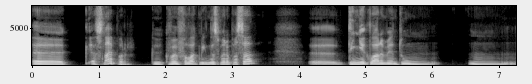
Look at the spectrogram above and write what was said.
uh, a sniper, que, que, veio falar comigo na semana passada, uh, tinha claramente um, um,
